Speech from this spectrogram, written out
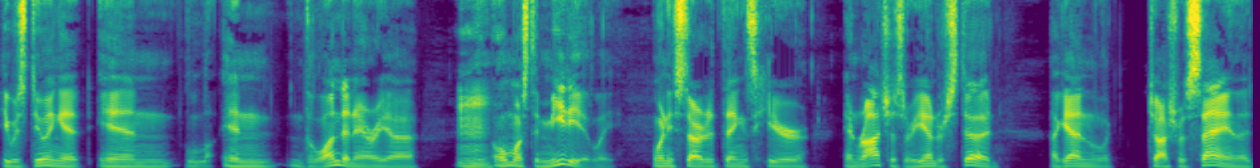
he was doing it in in the London area almost immediately when he started things here in Rochester. He understood again, like Josh was saying, that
